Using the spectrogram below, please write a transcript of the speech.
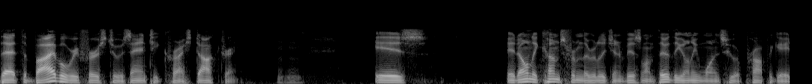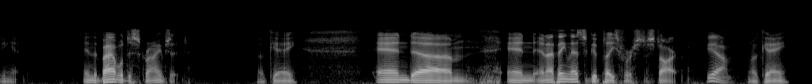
that the Bible refers to as Antichrist doctrine Mhm. is it only comes from the religion of Islam. They're the only ones who are propagating it, and the Bible describes it. Okay, and um, and and I think that's a good place for us to start. Yeah. Okay,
